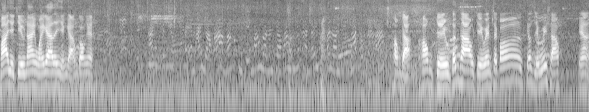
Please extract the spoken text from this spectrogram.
3 giờ chiều nay ngoại ra đây nhận gạo không con nha không cả. Không, chiều tính sau, chiều em sẽ có cách giải quyết sau. Nha,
